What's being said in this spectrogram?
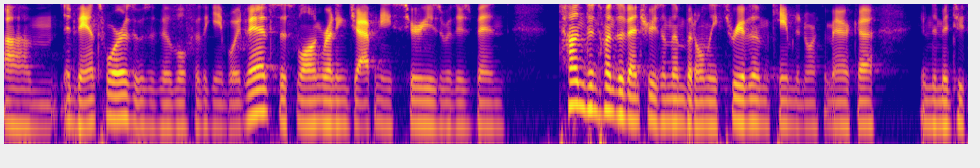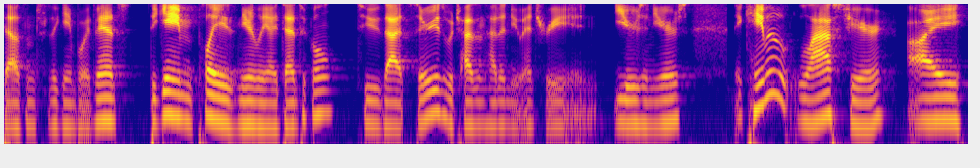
um, Advance Wars. It was available for the Game Boy Advance. This long-running Japanese series where there's been tons and tons of entries in them, but only three of them came to North America in the mid 2000s for the Game Boy Advance. The game plays nearly identical to that series, which hasn't had a new entry in years and years. It came out last year. I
